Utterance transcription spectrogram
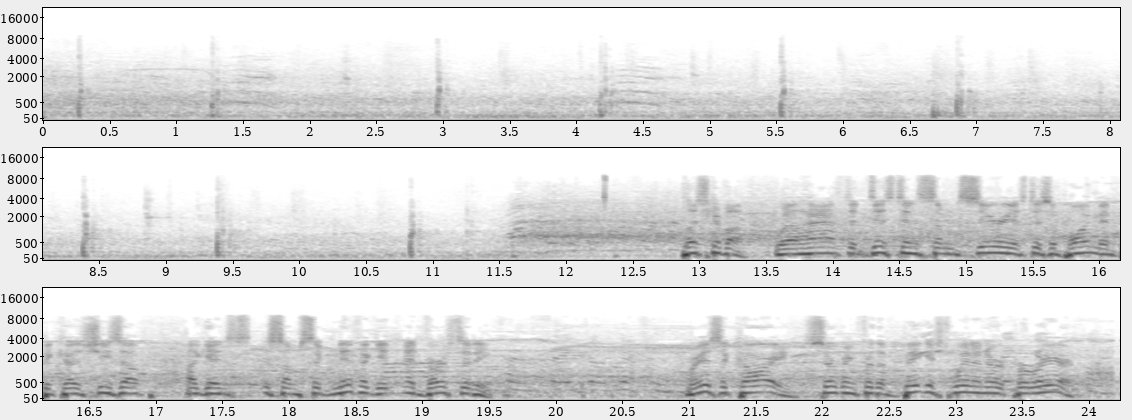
Pliskova will have to distance some serious disappointment because she's up against some significant adversity. Maria Sakkari serving for the biggest win in her career.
